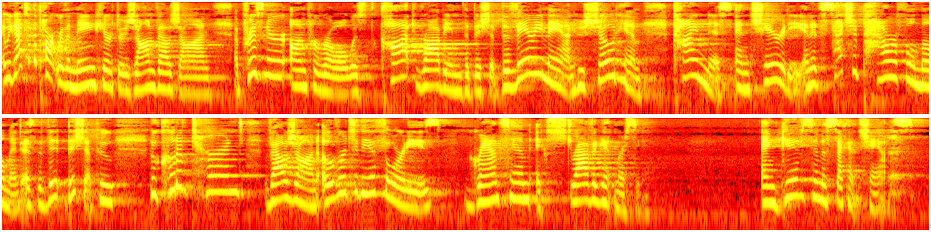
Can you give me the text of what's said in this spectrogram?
And we got to the part where the main character, Jean Valjean, a prisoner on parole, was caught robbing the bishop, the very man who showed him kindness and charity. And it's such a powerful moment as the bishop who, who could have turned Valjean over to the authorities grants him extravagant mercy and gives him a second chance.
